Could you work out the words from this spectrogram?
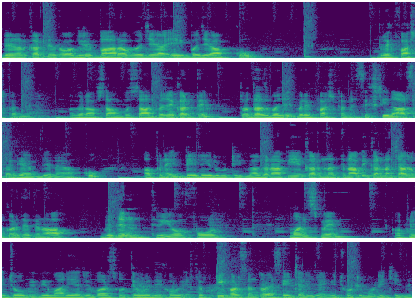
डिनर करते हैं तो अगले बारह बजे या एक बजे आपको ब्रेकफास्ट करना है। अगर आप शाम को सात बजे करते तो दस बजे ब्रेकफास्ट करना। सिक्सटीन आवर्स का गैप देना है आपको अपने डेली रूटीन में। अगर आप ये करना, इतना भी करना चालू कर देते ना, आप विद इन थ्री और फोर मंथ्स में अपनी जो भी बीमारियाँ रिवर्स होते हुए देखोगे फिफ्टी परसेंट तो ऐसे ही चली जाएँगी छोटी मोटी चीज़ें।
